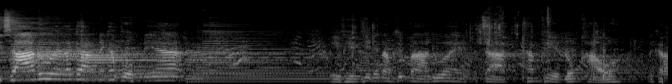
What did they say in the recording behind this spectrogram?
อิจฉาด้วยแล้วกันนะครับผมเนี่ยมีเพลงที่แนะนำขึ้นมาด้วยจากทางเพจลงเขานะครับ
